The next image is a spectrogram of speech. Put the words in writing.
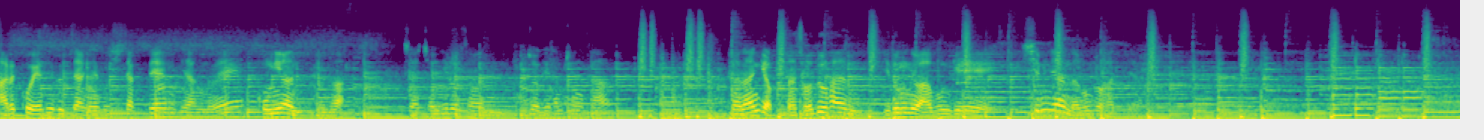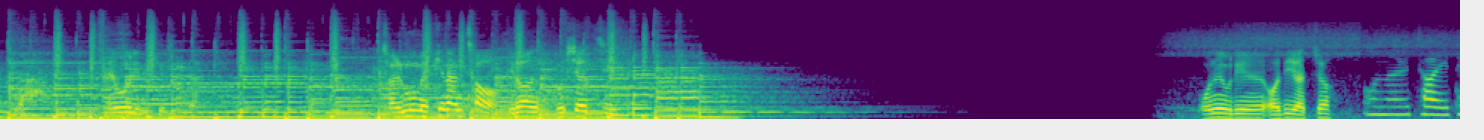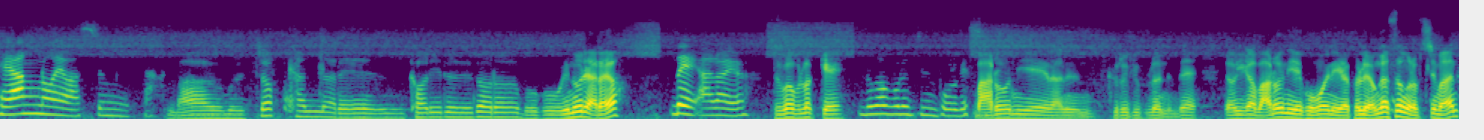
아르코 예술극장에서 시작된 대학로의 공연 문화. 지하철 1호선 부적의 삼총사. 변한 게 없다. 저도 한 이 동네 와본 게 10년 넘은 것 같아요. 와 세월이 느껴진다. 젊음의 피난처 이런 곳이었지. 오늘 우리는 어디 왔죠? 오늘 저희 대학로에 왔습니다. 마음을 쩍한 날엔 거리를 걸어보고 이 노래 알아요? 네, 알아요. 누가 불렀게? 누가 부른지는 모르겠어요. 마로니에라는 그룹이 불렀는데 여기가 마로니에 공원이에요. 별로 연관성은 없지만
